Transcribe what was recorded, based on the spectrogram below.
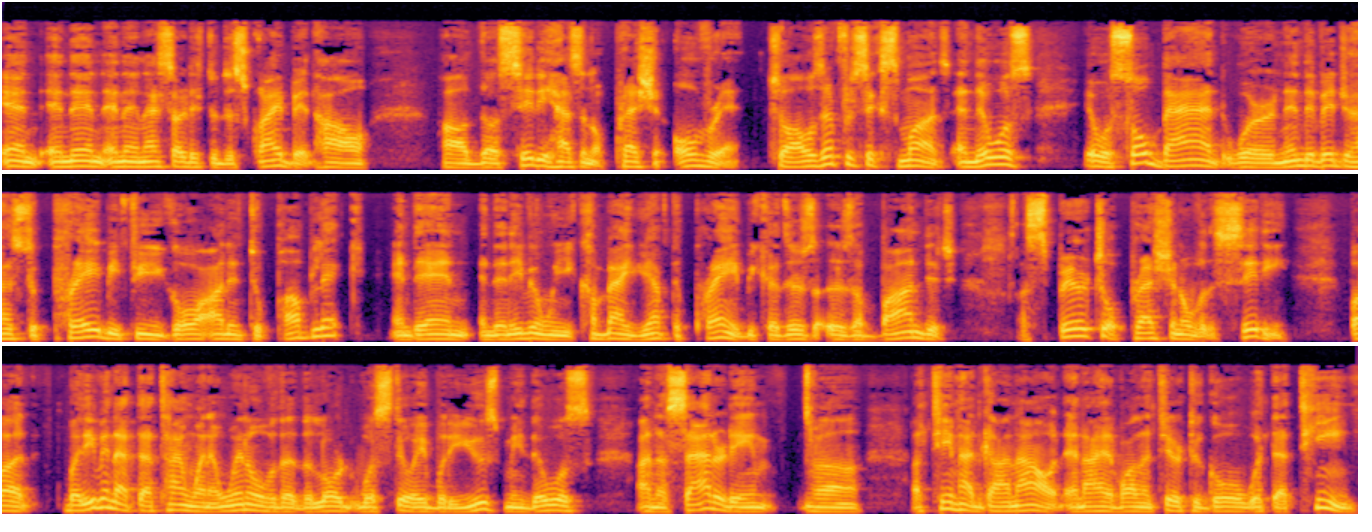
And, and then, and then I started to describe it, how, how the city has an oppression over it. So I was there for six months and there was, it was so bad where an individual has to pray before you go out into public. And then, and then even when you come back, you have to pray because there's, there's a bondage, a spiritual oppression over the city. But, but even at that time when I went over there, the Lord was still able to use me. There was on a Saturday, uh, a team had gone out and I had volunteered to go with that team.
